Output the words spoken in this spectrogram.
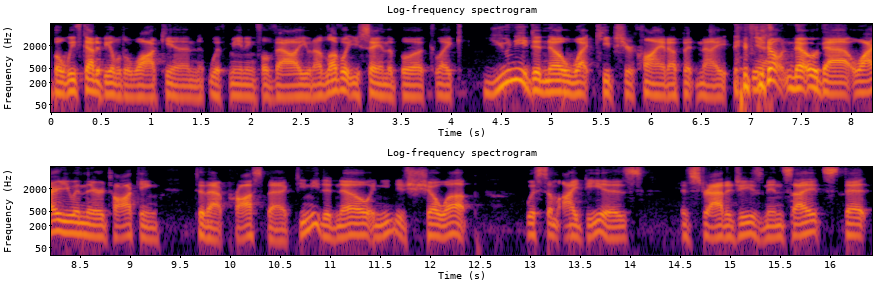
but we've got to be able to walk in with meaningful value. And I love what you say in the book. Like, you need to know what keeps your client up at night. If yeah. you don't know that, why are you in there talking to that prospect? You need to know and you need to show up with some ideas and strategies and insights that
